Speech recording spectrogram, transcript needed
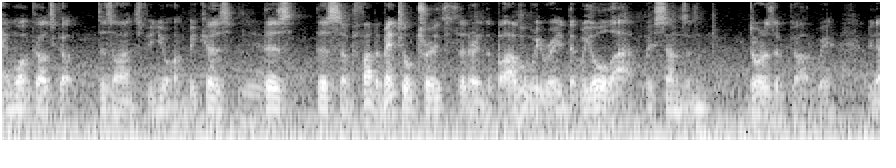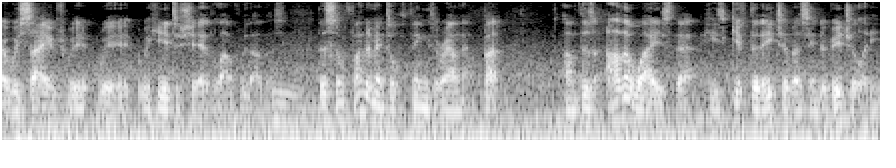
and what mm. God's got designs for you on. Because Yeah. there's there's some fundamental truths that are in the Bible we read that we all are. We're sons and daughters of God. We're you know we're saved. We're we're, we're here to share love with others. Mm. There's some fundamental things around that, but um, there's other ways that He's gifted each of us individually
